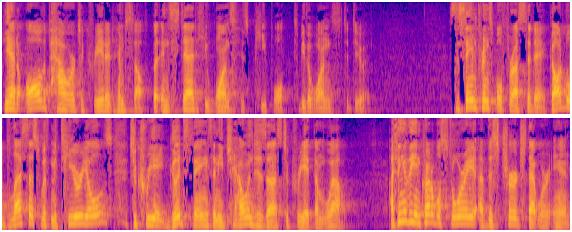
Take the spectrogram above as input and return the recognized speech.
He had all the power to create it himself, but instead, he wants his people to be the ones to do it. It's the same principle for us today. God will bless us with materials to create good things, and he challenges us to create them well. I think of the incredible story of this church that we're in.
